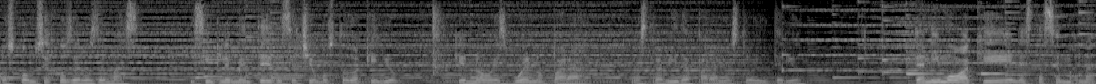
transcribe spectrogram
los consejos de los demás y simplemente desechemos todo aquello que no es bueno para nuestra vida, para nuestro interior. Te animo a que en esta semana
